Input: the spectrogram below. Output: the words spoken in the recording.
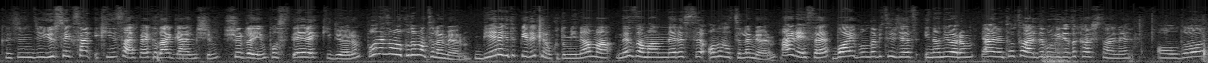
kaçıncı? 182. sayfaya kadar gelmişim. Şuradayım. Positleyerek gidiyorum. Bunu ne zaman okudum hatırlamıyorum. Bir yere gidip gelirken okudum yine ama ne zaman neresi onu hatırlamıyorum. Her neyse bu ay bunu da bitireceğiz. inanıyorum. Yani totalde bu videoda kaç tane oldu.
